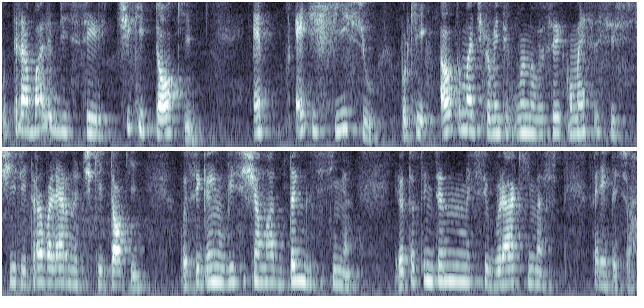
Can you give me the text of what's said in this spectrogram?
O trabalho de ser TikTok é, é difícil, porque automaticamente quando você começa a assistir e trabalhar no TikTok, você ganha um vício chamado dancinha. Eu tô tentando me segurar aqui, mas... Pera aí, pessoal.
